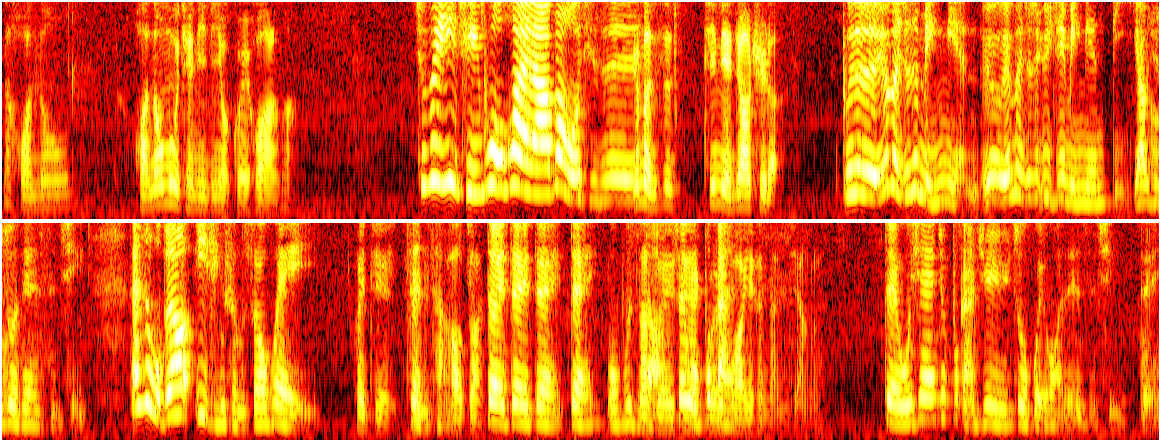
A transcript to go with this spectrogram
那环欧，环欧目前你已经有规划了吗？就被疫情破坏啦，不然我其实原本是今年就要去了，不是原本就是明年，原原本就是预计明年底要去做这件事情，但是我不知道疫情什么时候会，会结正常好转。对对对对，我不知道，所以所以我不敢，划也很难讲了。对我现在就不敢去做规划这件事情，对。哦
